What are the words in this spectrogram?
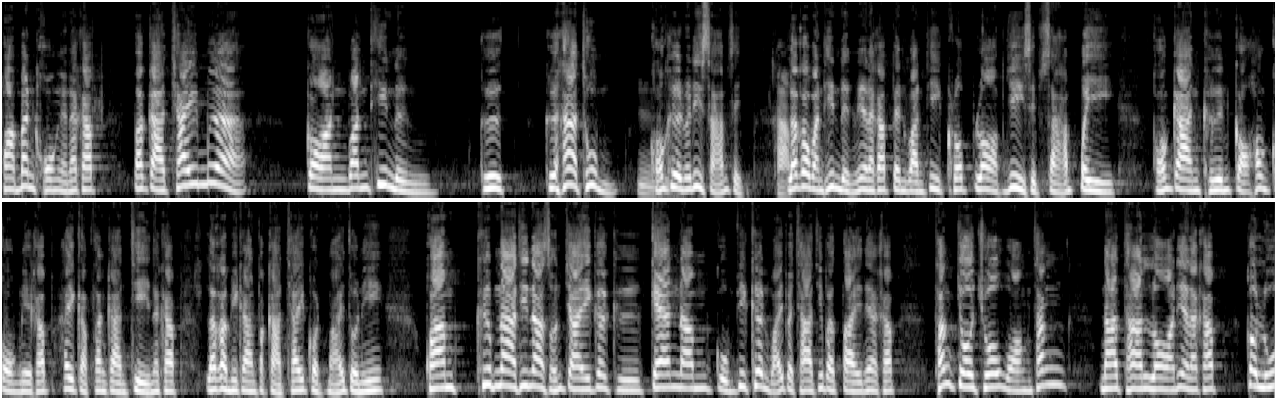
ความมั่นคงเนี่ยนะครับ ประกาศใช้เมื่อก่อนวันที่หนึ่งคือคือห้าทุ่มของคืนวันที่ครับ30 แล้วก็วันที่หนึ่งเนี่ยนะครับเป็นวันที่ครบรอบ 23 ปีของการคืนเกาะฮ่องกงเนี่ยครับให้กับทางการจีนนะครับ แล้วก็มีการประกาศใช้กฎหมายตัวนี้ ความคืบหน้าที่น่าสนใจก็คือแกนนำกลุ่มที่เคลื่อนไหวประชาธิปไตยเนี่ยครับทั้งโจชัวหวองทั้งนาธานลอเนี่ยนะครับก็รู้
